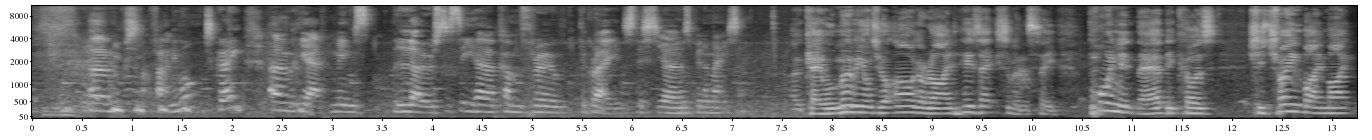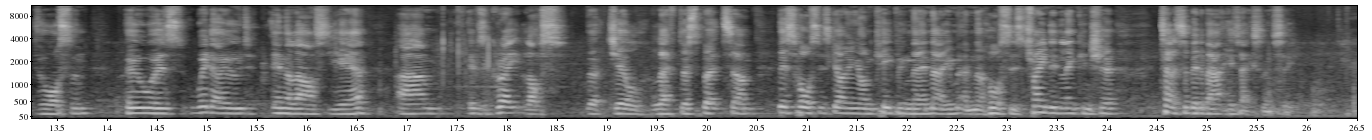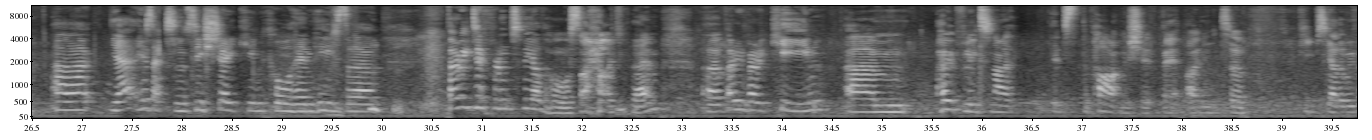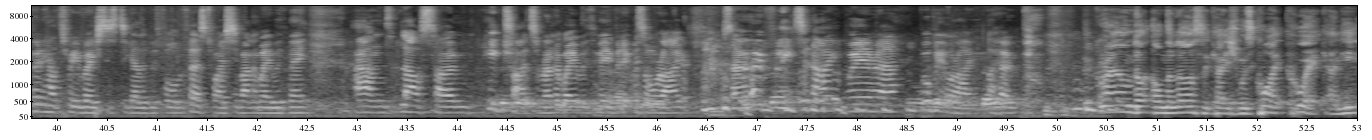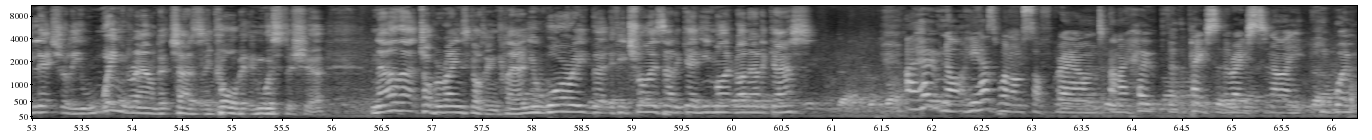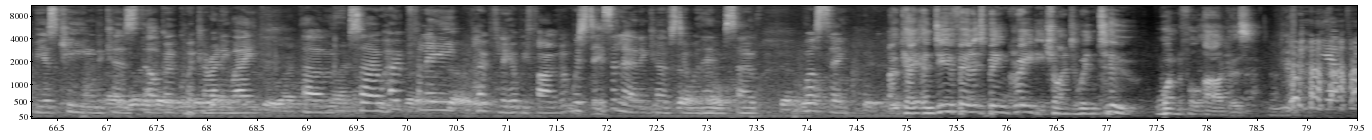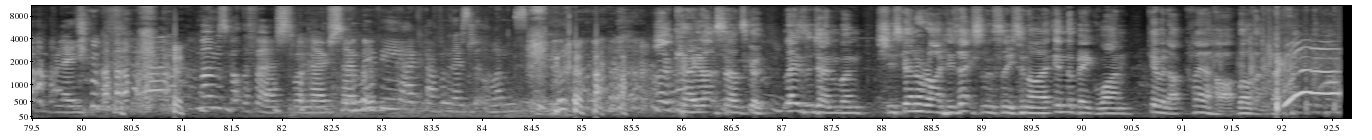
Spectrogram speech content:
Um, she's not fat anymore, which is great. Um, but yeah, means loads to see her come through the grades this year has been amazing. Okay, well, moving on to your AGA ride, His Excellency. Poignant there because she's trained by Mike Dawson, who was widowed in the last year. Um, it was a great loss that Jill left us, but um, this horse is going on keeping their name, and the horse is trained in Lincolnshire. Tell us a bit about His Excellency. Uh, yeah, His Excellency Shaky, we call him. He's uh, very different to the other horse I ride with them. Uh, very, very keen. Um, hopefully tonight it's the partnership bit I need to keep together. We've only had three races together before. The first twice he ran away with me, and last time he tried to run away with me, but it was all right. So hopefully tonight we're uh, we'll be all right. I hope. The ground on the last occasion was quite quick, and he literally winged round at Chaddesley Corbett in Worcestershire. Now that job of rain's got in, Claire, are you're worried that if he tries that again, he might run out of gas? I hope not. He has one on soft ground, and I hope that the pace of the race tonight he won't be as keen because they'll go quicker anyway. Um, so hopefully, hopefully he'll be fine. But it's a learning curve still with him, so we'll see. Okay, and do you feel it's been greedy trying to win two wonderful AGAs? Yeah, probably. um, Mum's got the first one though, so maybe I could have one of those little ones. Okay, that sounds good. Ladies and gentlemen, she's going to ride His Excellency tonight in the big one. Give it up, Claire Hart. Well done, Claire.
